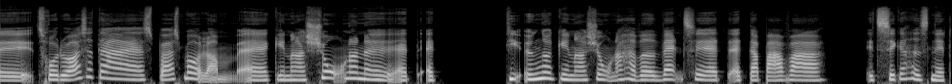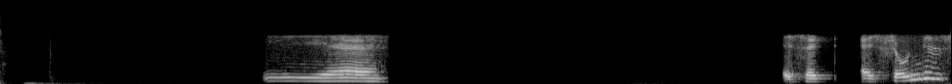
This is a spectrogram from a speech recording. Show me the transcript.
øh, tror du også, at der er spørgsmål om, at generationerne, at, at de yngre generationer har været vant til, at, at der bare var et sikkerhedsnet? Ja. Altså, af sundheds...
